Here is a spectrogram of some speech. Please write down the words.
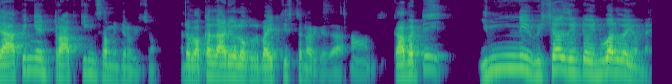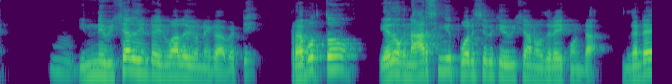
ట్యాపింగ్ అండ్ ట్రాఫికింగ్ సంబంధించిన విషయం. అంటే ఒకళ్ళ ఆడియోలో ఒకరు బయటకి ఇస్తున్నారు కదా. కాబట్టి ఇన్ని విషయాలు దీంట్లో ఇన్వాల్వ్ అయి ఉన్నాయి. ఇన్ని విషయాలు దీంట్లో ఇన్వాల్వ్ అయి ఉన్నాయి కాబట్టి ప్రభుత్వం ఏదో ఒక నార్సింగి పోలీసులకి ఈ విషయాన్ని వదిలేయకుండా ఎందుకంటే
